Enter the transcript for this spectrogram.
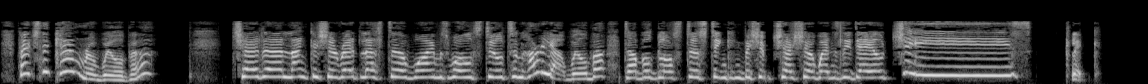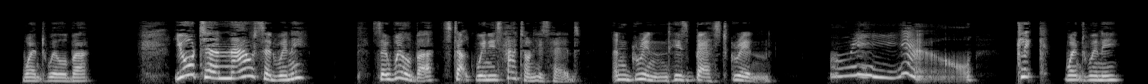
Fetch the camera, Wilbur. Cheddar, Lancashire, Red Leicester, Wymeswold, Stilton, hurry up, Wilbur. Double Gloucester, Stinking Bishop, Cheshire, Wensleydale, cheese! Click, went Wilbur. Your turn now, said Winnie. So Wilbur stuck Winnie's hat on his head and grinned his best grin. Meow. Click, went Winnie.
